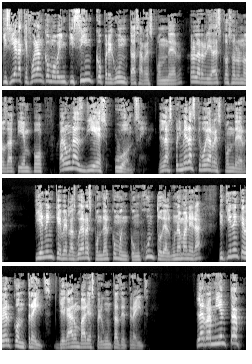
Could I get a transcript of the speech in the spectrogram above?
Quisiera que fueran como 25 preguntas a responder, pero la realidad es que solo nos da tiempo para unas 10 u 11. Las primeras que voy a responder tienen que ver, las voy a responder como en conjunto de alguna manera y tienen que ver con trades. Llegaron varias preguntas de trades. La herramienta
